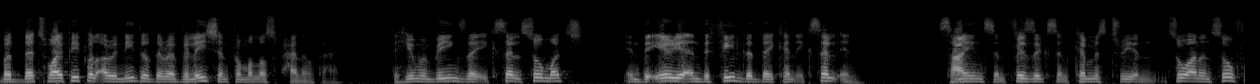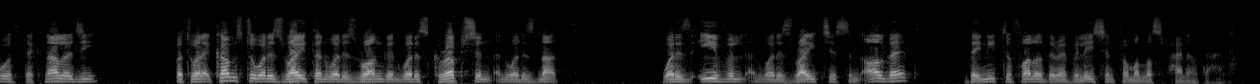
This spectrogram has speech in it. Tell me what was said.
But that's why people are in need of the revelation from Allah subhanahu wa ta'ala. The human beings, they excel so much in the area and the field that they can excel in science and physics and chemistry and so on and so forth, technology. But when it comes to what is right and what is wrong and what is corruption and what is not, what is evil and what is righteous and all that, they need to follow the revelation from Allah subhanahu wa ta'ala.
